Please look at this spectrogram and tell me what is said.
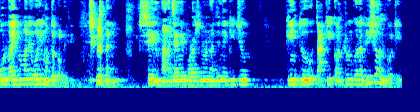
ওর ভাইপো মানে ওরই মতো হবে। সে না জানে পড়াশোনা, না জানে কিছু, কিন্তু তাকে কন্ট্রোল করা ভীষণ কঠিন।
